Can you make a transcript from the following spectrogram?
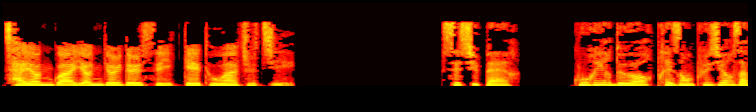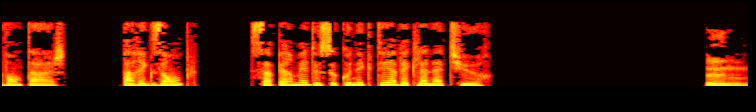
자연과 연결될 수 있게 도와주지. C'est super. Courir dehors présente plusieurs avantages. Par exemple, ça permet de se connecter avec la nature. 응.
